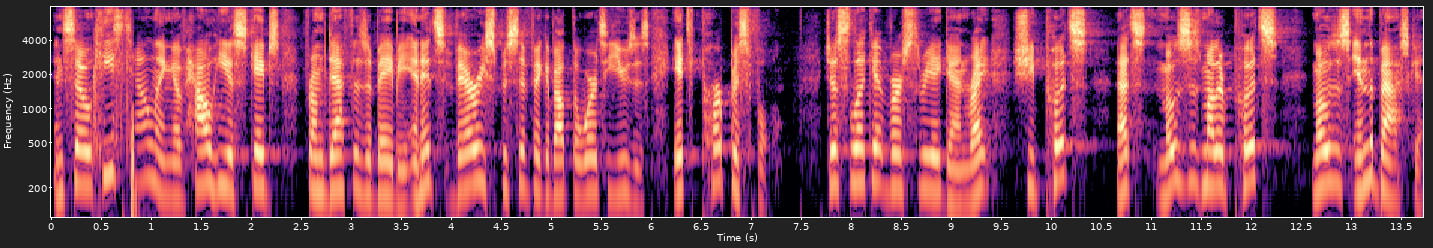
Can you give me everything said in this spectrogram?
And so he's telling of how he escapes from death as a baby. And it's very specific about the words he uses. It's purposeful. Just look at verse 3 again, right? She puts, that's Moses' mother puts Moses in the basket.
